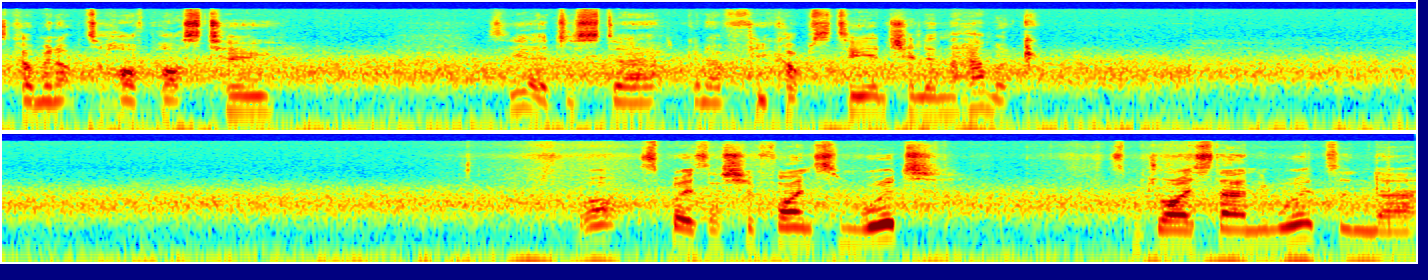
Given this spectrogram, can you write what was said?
it's coming up to half past 2. So yeah, just uh, gonna have a few cups of tea and chill in the hammock. Well, I suppose I should find some wood, some dry standing wood and uh,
